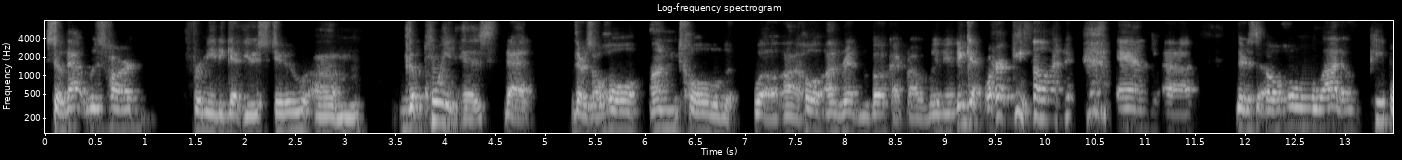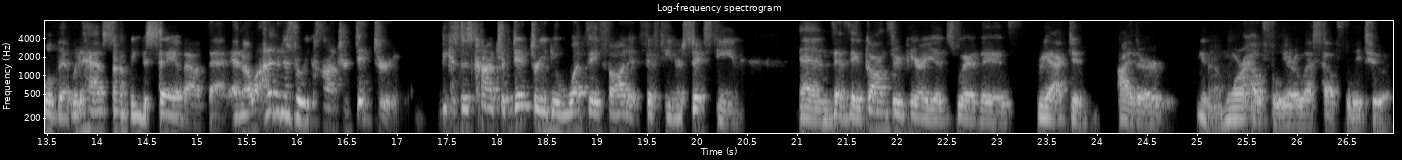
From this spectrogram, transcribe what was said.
so that was hard for me to get used to. Um, the point is that there's a whole untold, well, a whole unwritten book I probably need to get working on. And uh, there's a whole lot of people that would have something to say about that. And a lot of it is really contradictory because it's contradictory to what they thought at 15 or 16 and that they've gone through periods where they've reacted either you know more healthfully or less healthfully to it.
